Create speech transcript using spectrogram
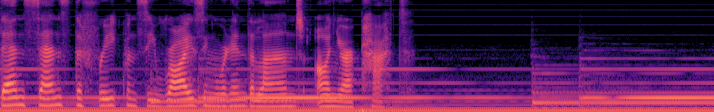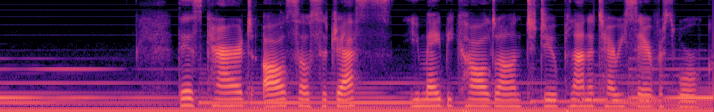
Then sense the frequency rising within the land on your path. This card also suggests you may be called on to do planetary service work.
